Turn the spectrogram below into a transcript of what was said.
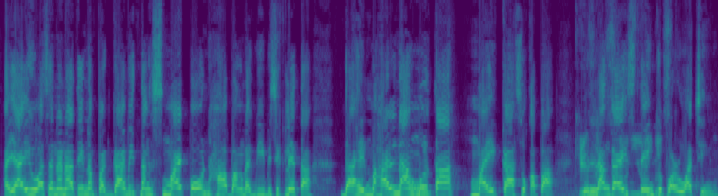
Kaya iwasan na natin ang paggamit ng smartphone habang nagbibisikleta dahil mahal na ang multa, may kaso ka pa. Yun lang guys, thank you for watching.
